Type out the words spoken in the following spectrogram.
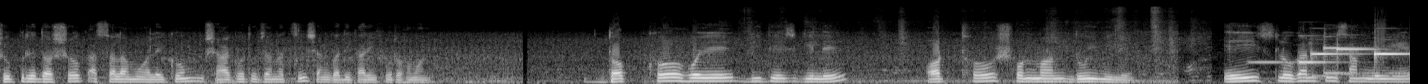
সুপ্রিয় দর্শক, আসসালামু আলাইকুম। স্বাগত জানাচ্ছি সাংবাদিক আরিফুর রহমান। দক্ষ হয়ে বিদেশ গেলে অর্থ সম্মান দুই মিলে। এই স্লোগানটি সামনে নিয়ে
